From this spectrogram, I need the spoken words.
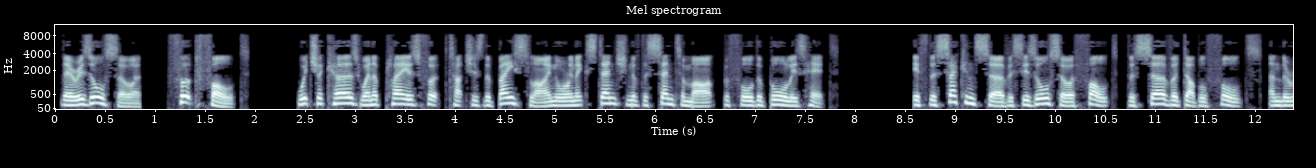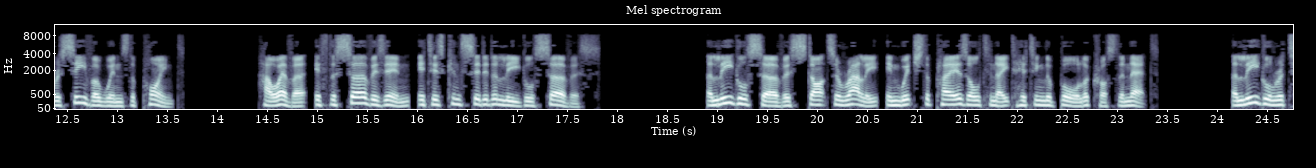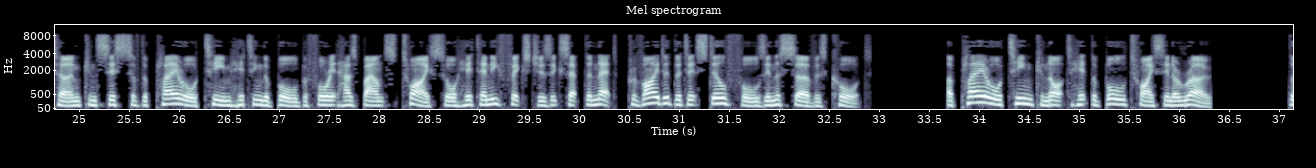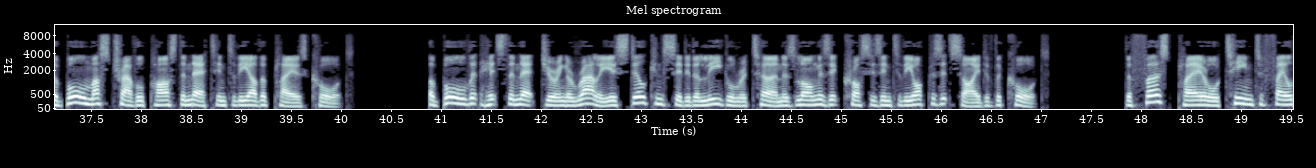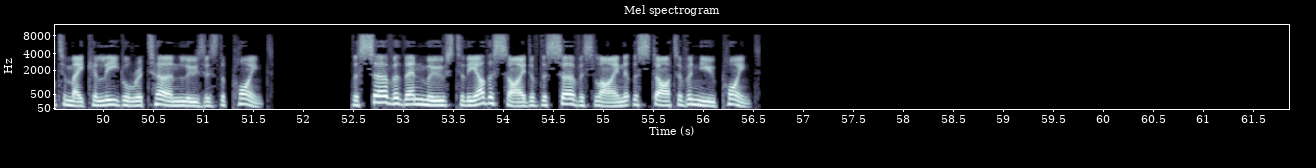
There is also a foot fault, which occurs when a player's foot touches the baseline or an extension of the center mark before the ball is hit. If the second service is also a fault, the server double faults, and the receiver wins the point. However, if the serve is in, it is considered a legal service. A legal service starts a rally, in which the players alternate hitting the ball across the net. A legal return consists of the player or team hitting the ball before it has bounced twice or hit any fixtures except the net, provided that it still falls in the server's court. A player or team cannot hit the ball twice in a row. The ball must travel past the net into the other player's court. A ball that hits the net during a rally is still considered a legal return as long as it crosses into the opposite side of the court. The first player or team to fail to make a legal return loses the point. The server then moves to the other side of the service line at the start of a new point.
